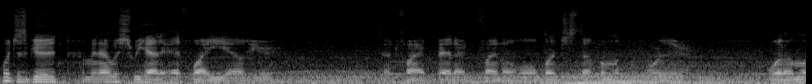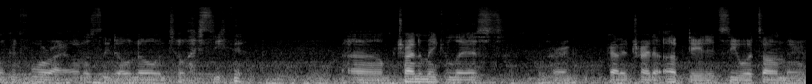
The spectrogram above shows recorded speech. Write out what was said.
which is good. I mean, I wish we had a FYE out here. I'd find, bet I'd find a whole bunch of stuff I'm looking for there. What I'm looking for, I honestly don't know until I see it. Um, trying to make a list, or I gotta try to update it, see what's on there.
